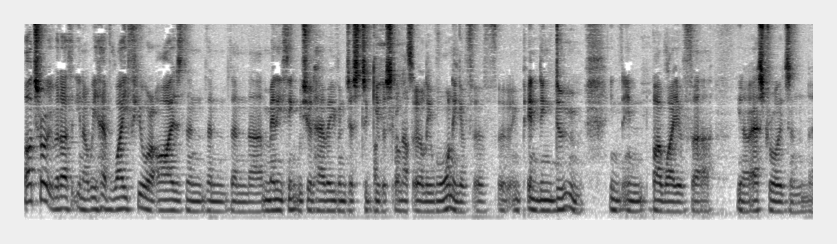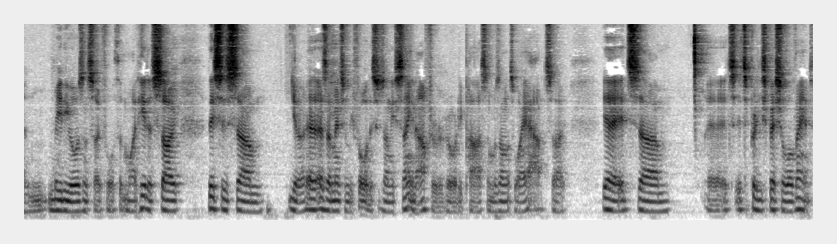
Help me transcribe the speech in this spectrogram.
Well, true, but I you know we have way fewer eyes than than than uh, many think we should have, even just to give us enough early warning of, of, of impending doom, in, in by way of uh, you know asteroids and, and meteors and so forth that might hit us. So this is um, you know as I mentioned before, this was only seen after it had already passed and was on its way out. So yeah, it's um, it's it's a pretty special event.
